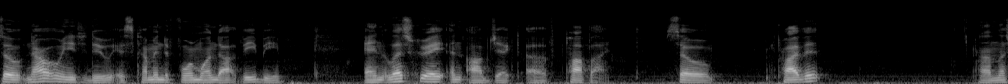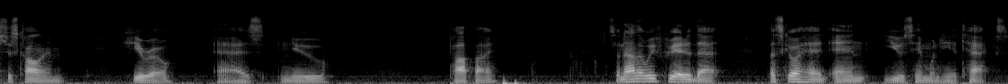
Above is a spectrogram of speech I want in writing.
So now what we need to do is come into form1.vb and let's create an object of Popeye. So private, um, let's just call him hero as new Popeye. So now that we've created that, let's go ahead and use him when he attacks.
